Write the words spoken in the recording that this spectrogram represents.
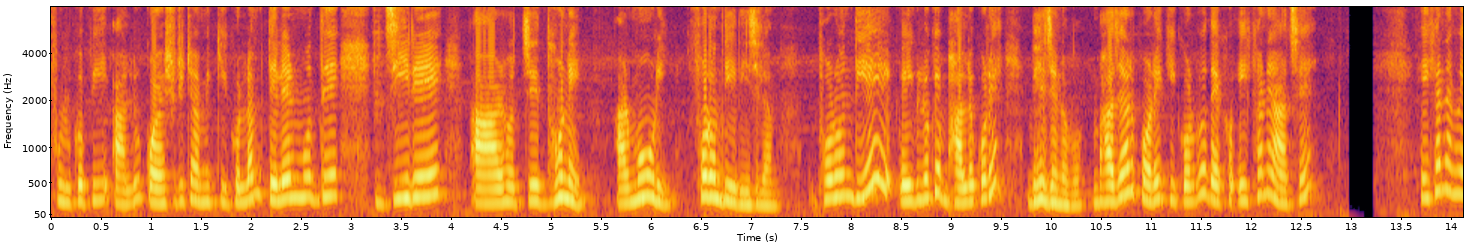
ফুলকপি, আলু কড়াইশুটিটা আমি কি করলাম? তেলের মধ্যে জিরে আর হচ্ছে ধনে আর মৌরি ফোড়ন দিয়ে দিয়েছিলাম। ফোড়ন দিয়ে এইগুলোকে ভালো করে ভেজে নেব। ভাজার পরে কি করব? দেখো, এখানে আছে এখানে আমি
